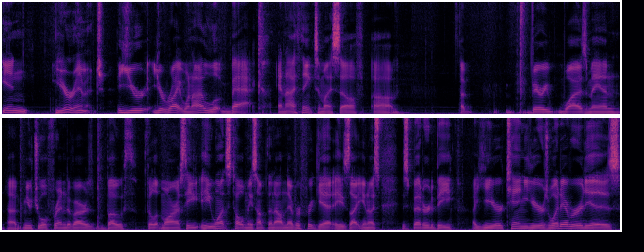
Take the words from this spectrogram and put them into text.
in your image. You're you're right. When I look back and I think to myself, um, a very wise man, a mutual friend of ours both, Philip Morris. He he once told me something I'll never forget. He's like, you know, it's it's better to be a year, ten years, whatever it is,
